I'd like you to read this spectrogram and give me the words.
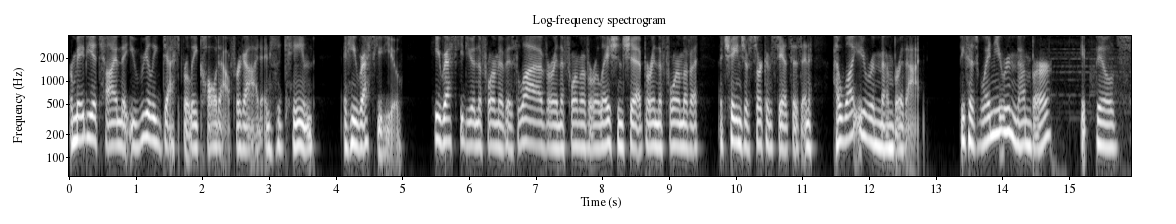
or maybe a time that you really desperately called out for God and He came and He rescued you. He rescued you in the form of His love or in the form of a relationship or in the form of a, a change of circumstances. And I want you to remember that because when you remember, it builds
